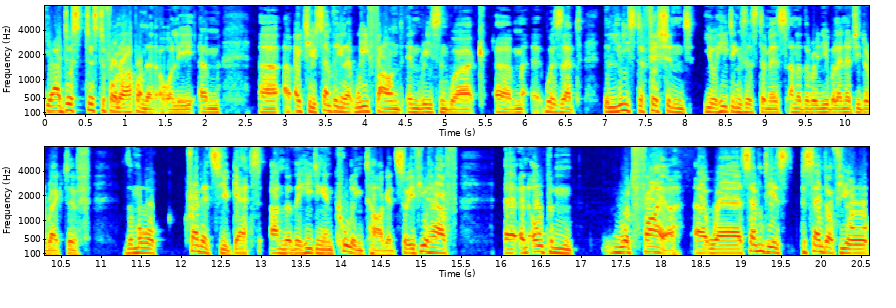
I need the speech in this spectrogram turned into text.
Yeah, just just to follow up on that, Orly. Um, uh, actually, something that we found in recent work um, was that the least efficient your heating system is under the Renewable Energy Directive, the more credits you get under the heating and cooling targets. So if you have uh, an open wood fire uh, where 70% of your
